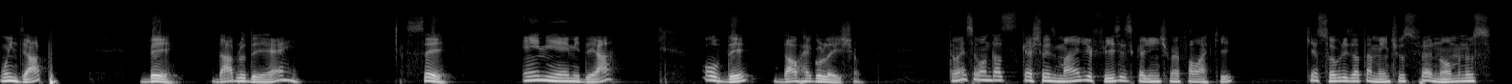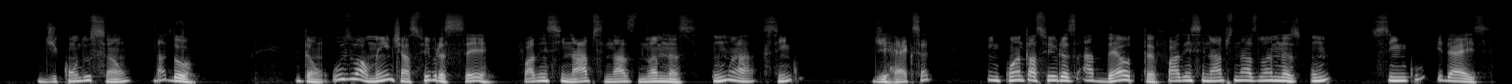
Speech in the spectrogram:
Wind-up, B. WDR, C. NMDA ou D. Down Regulation. Então, essa é uma das questões mais difíceis que a gente vai falar aqui, que é sobre exatamente os fenômenos de condução da dor. Então, usualmente as fibras C fazem sinapse nas lâminas 1 a 5 de Hexad, enquanto as fibras A delta fazem sinapse nas lâminas 1, 5 e 10.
